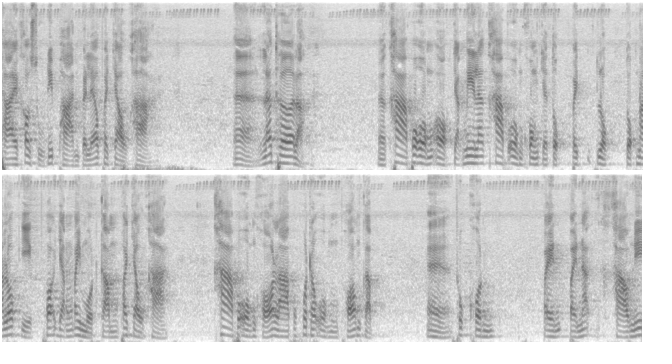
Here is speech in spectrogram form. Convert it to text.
ชายเข้าสู่นิพพานไปแล้วพระเจ้าข่าแล้วเธอล่ะข้าพระองค์ออกจากนี้แล้วข้าพระองค์คงจะตกไปหลกตกนรกอีก เพราะยังไม่หมดกรรมพระเจ้าข่าข้าพระองค์ขอลาพระพุทธองค์พร้อมกับทุกคนไปไปณข่าวนี้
